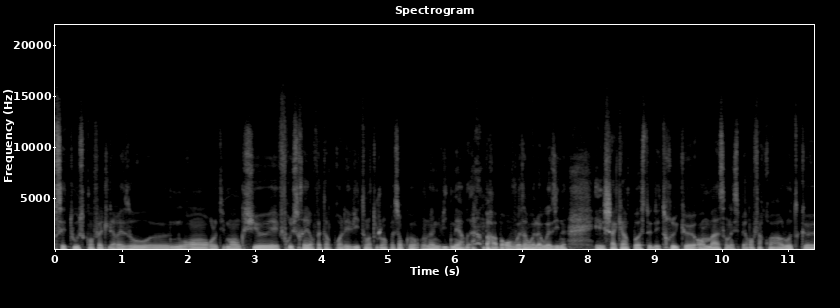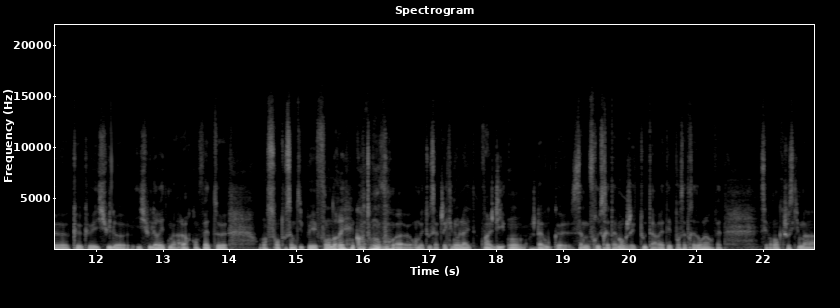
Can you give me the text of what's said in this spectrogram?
sait tous qu'en fait, les réseaux euh, nous rendent relativement anxieux et frustrés. En fait, hein, pour aller vite, on a toujours l'impression qu'on a une vie de merde par rapport au voisin ou à la voisine. Et chacun poste des trucs euh, en masse en espérant faire croire à l'autre qu'il que, suit, le, suit le rythme. Alors qu'en fait, euh, on se sent tous un petit peu effondrés quand on voit, on est tous à checker nos lights. Enfin, je dis on, je l'avoue que ça me frustrait tellement que j'ai tout arrêté pour cette raison-là, en fait. C'est vraiment quelque chose qui m'a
